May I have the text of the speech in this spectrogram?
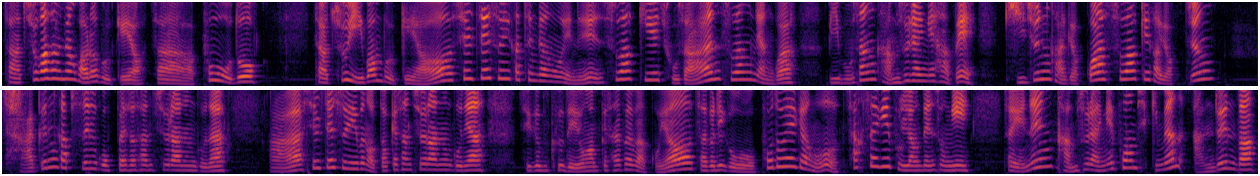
자, 추가 설명 바로 볼게요. 자, 포도. 자, 주 2번 볼게요. 실제 수익 같은 경우에는 수확기에 조사한 수확량과 미보상 감수량의 합에 기준 가격과 수확기 가격 중 작은 값을 곱해서 산출하는구나. 아, 실제 수입은 어떻게 산출하는구냐? 지금 그 내용 함께 살펴봤고요. 자, 그리고 포도의 경우 착색이 불량된 송이. 자, 얘는 감수량에 포함시키면 안 된다.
